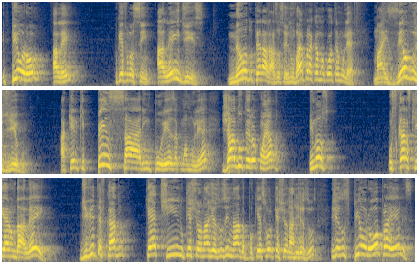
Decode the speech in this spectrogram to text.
e piorou a lei, porque ele falou assim: a lei diz, não adulterarás, ou seja, não vai para a cama com outra mulher. Mas eu vos digo, aquele que pensar em impureza com uma mulher, já adulterou com ela. Irmãos, os caras que eram da lei deviam ter ficado quietinho, não questionar Jesus em nada, porque eles foram questionar Jesus e Jesus piorou para eles.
